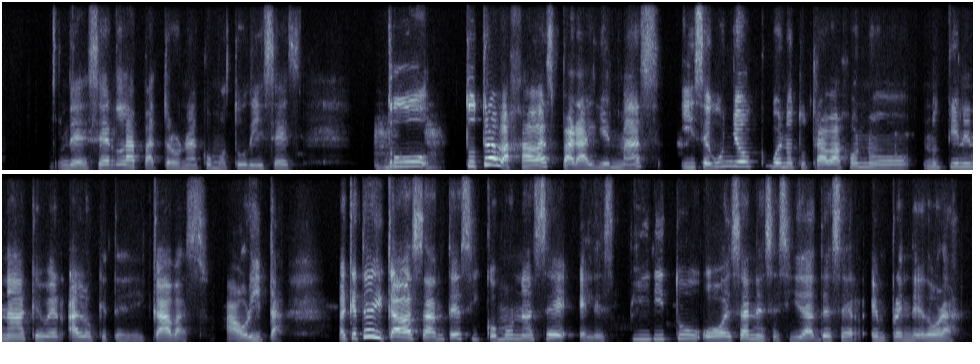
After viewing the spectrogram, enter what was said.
de ser la patrona, como tú dices, tú, tú trabajabas para alguien más y según yo, bueno, tu trabajo no, no tiene nada que ver a lo que te dedicabas ahorita. ¿A qué te dedicabas antes y cómo nace el espíritu o esa necesidad de ser emprendedora?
